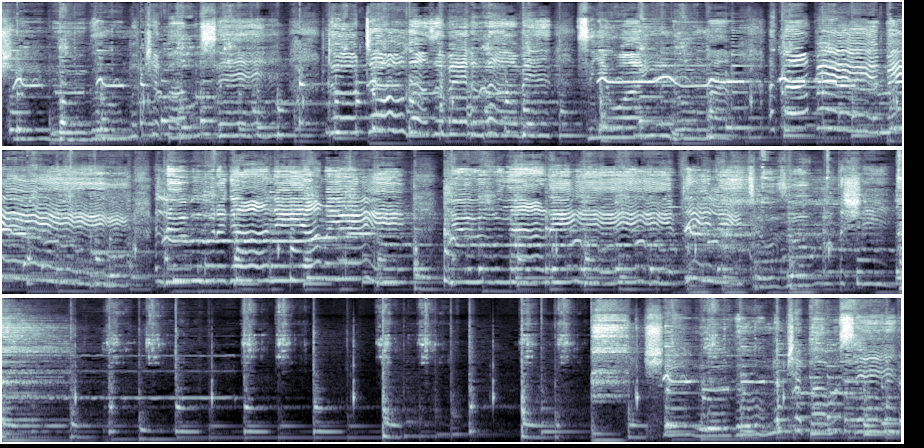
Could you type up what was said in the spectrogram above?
ရှိမှုကိုမဖြစ်ပါဘူးဆယ်တို့တော့ကစပယ်အလားပင်စီဝိုင်းကိုမှအသာပေးပေးအလူတကားနေရမရွေယူငါလေးပြေးလေးချိုးစို့တရှိရှိမှုကိုမဖြတ်ပါဘူးစင်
